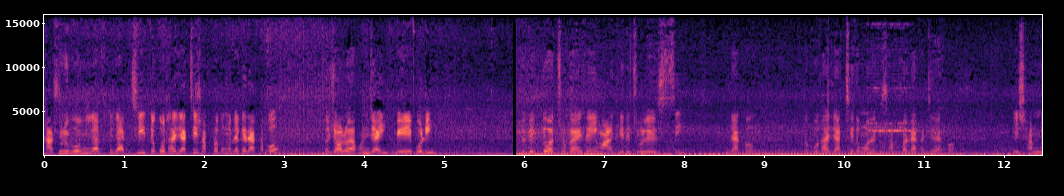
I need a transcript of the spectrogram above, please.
শাশুড়ি বমি লাগতে যাচ্ছি। তো কোথায় যাচ্ছি সবটা তোমাদেরকে দেখাবো। তো চলো এখন যাই, বেরিয়ে পড়ি। তো দেখতে পাচ্ছ গাইজ আমি মার্কেটে চলে এসেছি। দেখো, তো কোথায় যাচ্ছি তোমাদেরকে সবটা দেখাচ্ছি, দেখো। এই সামনে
